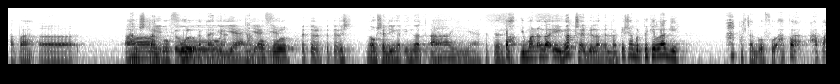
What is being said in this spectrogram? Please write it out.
apa eh, harus Oh, tagoful itu. katanya Iya, iya, iya. tagoful Betul, betul. terus nggak usah diingat-ingat Oh iya, betul. Wah gimana nggak inget saya bilang Hmm. gitu. Tapi saya berpikir lagi, apa tagoful? Apa apa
